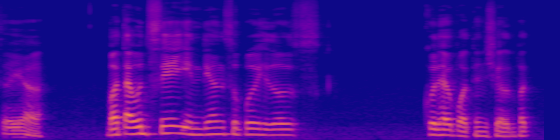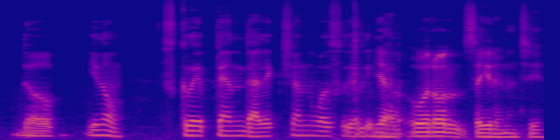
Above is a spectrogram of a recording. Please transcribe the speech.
So yeah, but I would say Indian superheroes could have potential, but the you know script and direction was really या bad. ओवरऑल सही रहना चाहिए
